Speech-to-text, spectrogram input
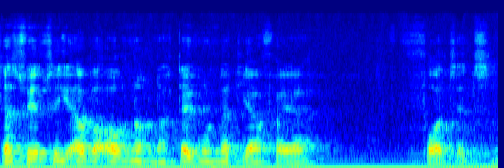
Das wird sich aber auch noch nach der 100-Jahr-Feier fortsetzen.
